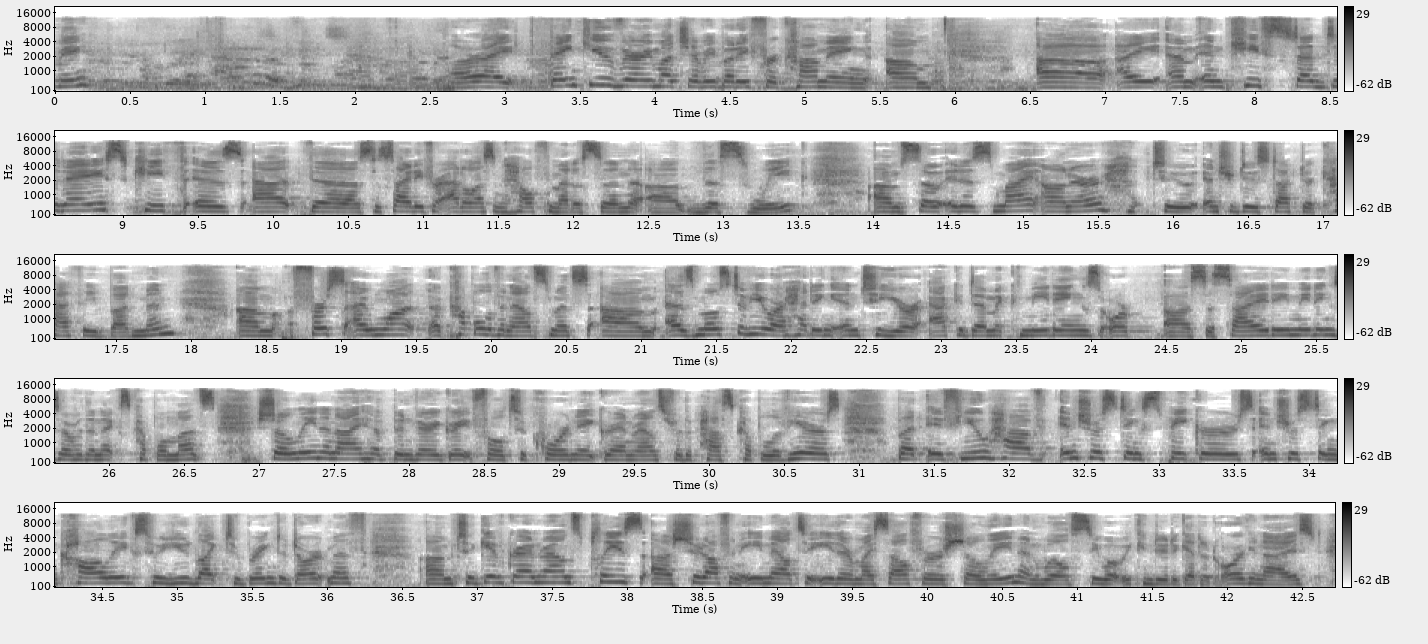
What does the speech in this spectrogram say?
Me? All right. Thank you very much, everybody, for coming. Um, uh, I am in Keith's stead today. Keith is at the Society for Adolescent Health Medicine uh, this week. Um, so it is my honor to introduce Dr. Cathy Budman. Um, first, I want a couple of announcements. Um, as most of you are heading into your academic meetings or uh, society meetings over the next couple months, Sholene and I have been very grateful to coordinate Grand Rounds for the past couple of years. But if you have interesting speakers, interesting colleagues who you'd like to bring to Dartmouth, um, to give grand rounds, please uh, shoot off an email to either myself or Sholene, and we'll see what we can do to get it organized.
